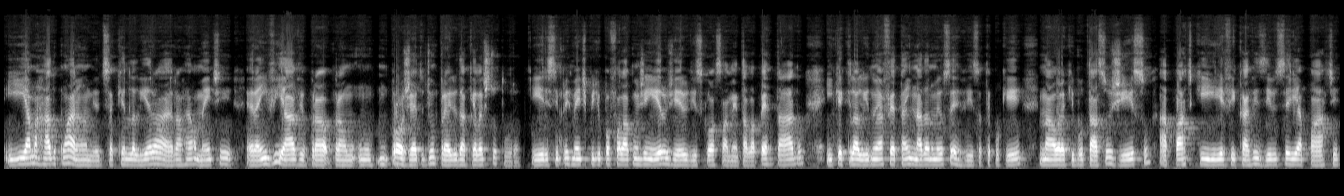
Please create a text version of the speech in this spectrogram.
E amarrado com arame. Eu disse que aquilo ali era, era realmente era inviável para um, um, projeto de um prédio daquela estrutura. E ele simplesmente pediu para falar com o engenheiro. O engenheiro disse que o orçamento estava apertado e que aquilo ali não ia afetar em nada no meu serviço, até porque na hora que botasse o gesso, a parte que iria ficar visível seria a parte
